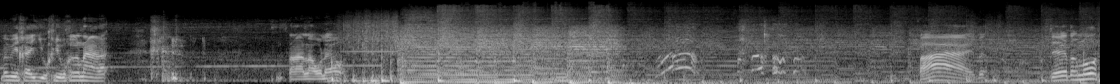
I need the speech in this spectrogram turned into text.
ไม่มีใครอยู่คิวข้างหน้าแล้ว ตาเราแล้ว ไป เจอตรงนู้น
